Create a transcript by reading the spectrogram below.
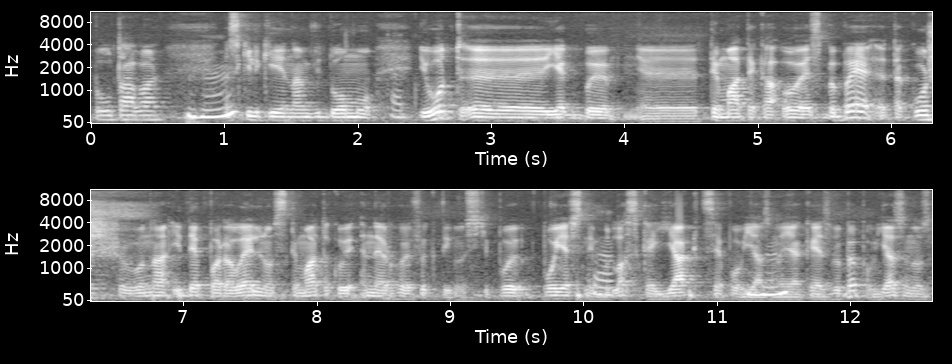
Полтава, наскільки нам відомо. Так. І от якби тематика ОСББ також вона іде паралельно з тематикою енергоефективності. Поясни, Так. будь ласка, як це пов'язано, як ОСББ пов'язано з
